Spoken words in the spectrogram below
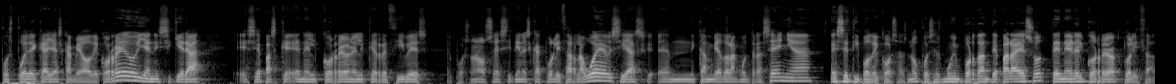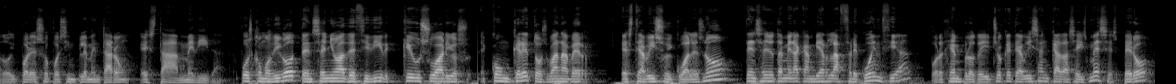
pues puede que hayas cambiado de correo y ya ni siquiera sepas que en el correo en el que recibes, pues no sé, si tienes que actualizar la web, si has em, cambiado la contraseña, ese tipo de cosas, ¿no? Pues es muy importante para eso tener el correo actualizado y por eso pues implementaron esta medida. Pues como digo, te enseño a decidir qué usuarios concretos van a ver este aviso y cuáles no. Te enseño también a cambiar la frecuencia. Por ejemplo, te he dicho que te avisan cada seis meses, pero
